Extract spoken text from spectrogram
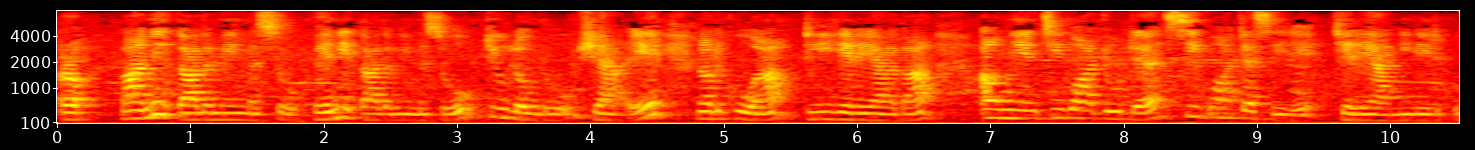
အဲ့တော့ဘာနဲ့သားသမီးမဆိုဘယ်နဲ့သားသမီးမဆိုပြုလုပ်လို့ရတယ်နောက်တစ်ခုကဒီရေရာကအောင်မြင်ကြီးပွားတိုးတက်စီးပွားတက်စေတဲ့ရေရာနီးလေးတစ်ခု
